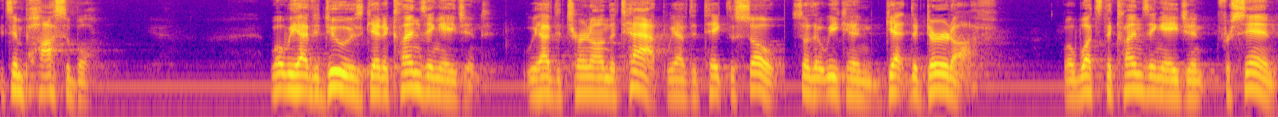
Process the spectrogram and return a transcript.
It's impossible. What we have to do is get a cleansing agent. We have to turn on the tap. We have to take the soap so that we can get the dirt off. Well, what's the cleansing agent for sin?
